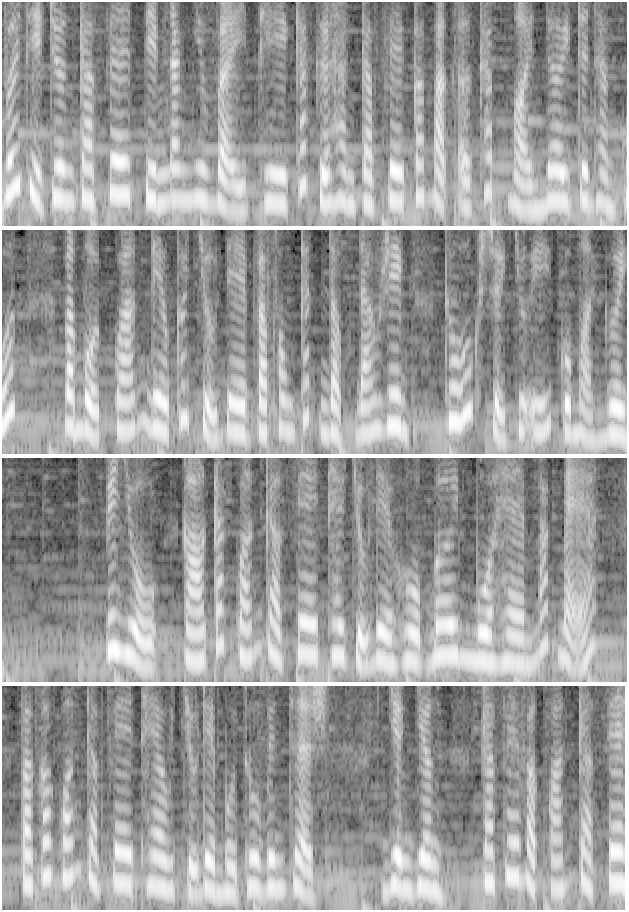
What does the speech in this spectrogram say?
Với thị trường cà phê tiềm năng như vậy thì các cửa hàng cà phê có mặt ở khắp mọi nơi trên Hàn Quốc và mỗi quán đều có chủ đề và phong cách độc đáo riêng, thu hút sự chú ý của mọi người. Ví dụ, có các quán cà phê theo chủ đề hồ bơi mùa hè mát mẻ và có quán cà phê theo chủ đề mùa thu vintage. Dần dần, cà phê và quán cà phê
